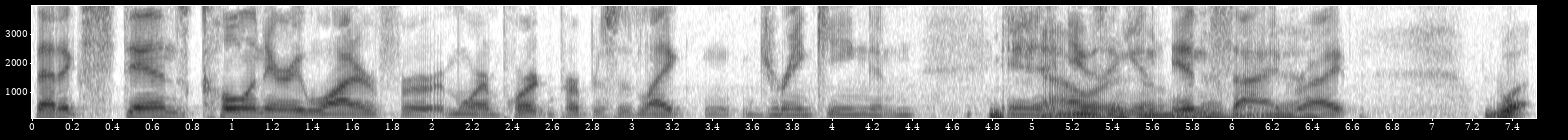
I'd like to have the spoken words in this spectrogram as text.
that extends culinary water for more important purposes like drinking and, and using it inside, yeah. right? What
